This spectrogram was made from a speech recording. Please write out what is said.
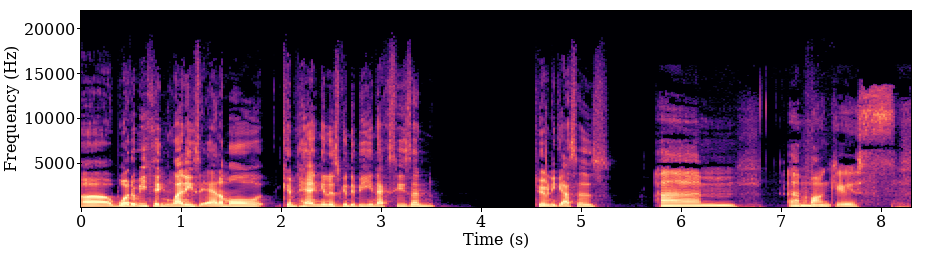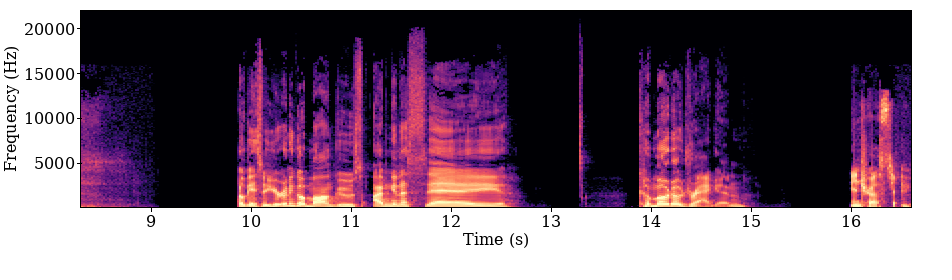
Uh what do we think Lenny's animal companion is going to be next season? Do you have any guesses? Um a mongoose. Okay, so you're gonna go mongoose. I'm gonna say Komodo dragon. Interesting.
